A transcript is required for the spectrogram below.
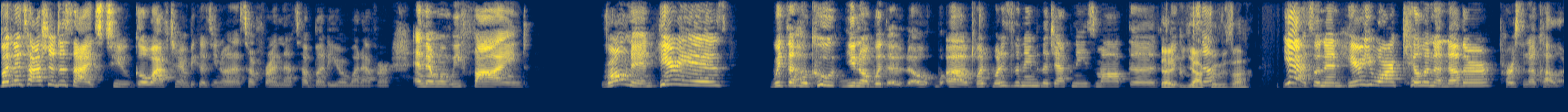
But Natasha decides to go after him because, you know, that's her friend, that's her buddy or whatever. And then when we find Ronin, here he is with the Haku, you know, with, uh, uh, what, what is the name of the Japanese mob? The, The Yakuza? Yakuza. Yeah, so then here you are killing another person of color.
